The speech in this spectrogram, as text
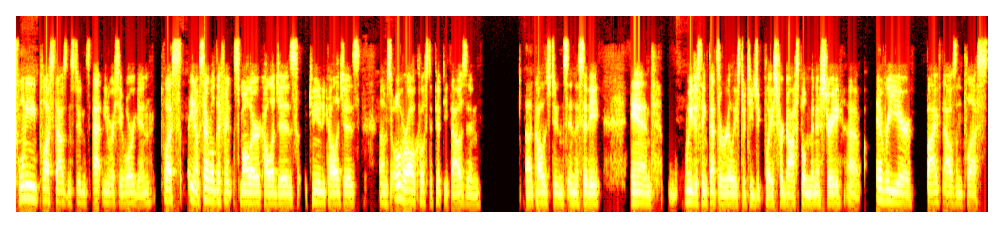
20 plus thousand students at University of Oregon, plus you know several different smaller colleges, community colleges. Um, so overall, close to 50,000 uh, college students in the city, and we just think that's a really strategic place for gospel ministry. Uh, every year, 5,000 plus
